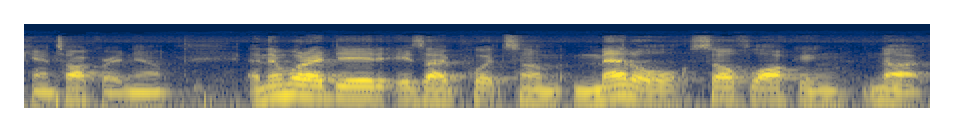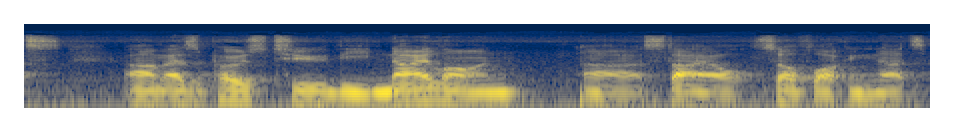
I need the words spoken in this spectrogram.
can't talk right now. And then what I did is I put some metal self-locking nuts um, as opposed to the nylon uh, style self-locking nuts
